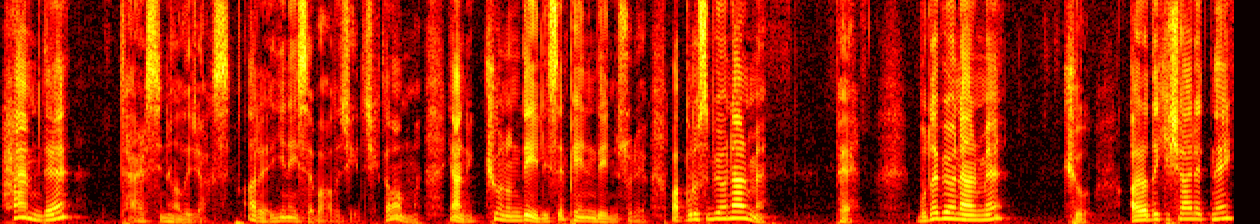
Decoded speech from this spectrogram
hem de tersini alacaksın. Araya yine ise bağlıcı gelecek tamam mı? Yani Q'nun değil ise P'nin değilini soruyor. Bak burası bir önerme. P. Bu da bir önerme. Q. Aradaki işaret ne?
